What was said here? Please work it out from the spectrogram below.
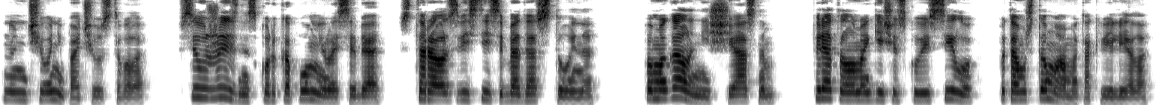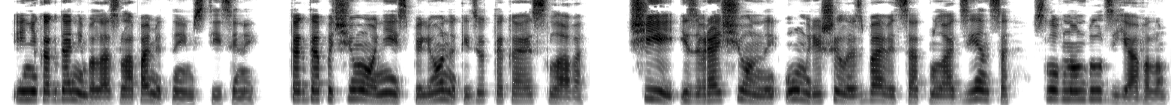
но ничего не почувствовала. Всю жизнь, сколько помнила себя, старалась вести себя достойно. Помогала несчастным, прятала магическую силу, потому что мама так велела и никогда не была злопамятной и мстительной. Тогда почему о ней из пеленок идет такая слава? Чей извращенный ум решил избавиться от младенца, словно он был дьяволом?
